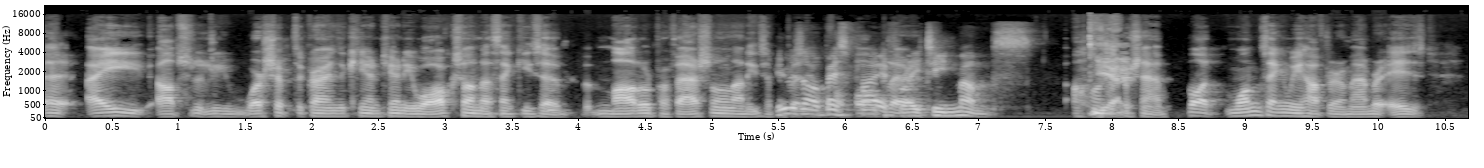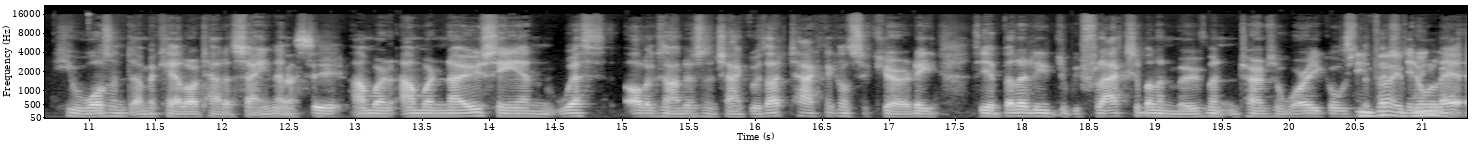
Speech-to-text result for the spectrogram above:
uh, I absolutely worship the ground that Kieran Tierney walks on. I think he's a model professional, and he's a. He was our best player, player for 18 18 months. 100%. Yeah. But one thing we have to remember is he wasn't a Mikel Arteta signing. That's it. And we're, and we're now seeing with Alexander Zinchenko, with that technical security, the ability to be flexible in movement in terms of where he goes. In the pitch, you know, le-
